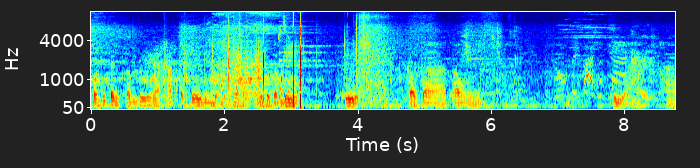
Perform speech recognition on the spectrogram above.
คนที่เป็นซอมบี้นะครับ ก็คือมีบทลงโทษของคนที่เป็นซอมบี้ที่ก็จะต้องเสียค่า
